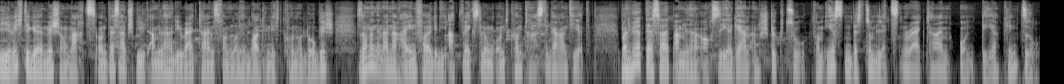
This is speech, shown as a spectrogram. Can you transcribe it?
Die richtige Mischung macht's und deshalb spielt Amelin die Ragtimes von William Balcom nicht chronologisch, sondern in einer Reihenfolge, die Abwechslung und Kontraste garantiert. Man hört deshalb Amelin auch sehr gern am Stück zu, vom ersten bis zum letzten Ragtime und der klingt so.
